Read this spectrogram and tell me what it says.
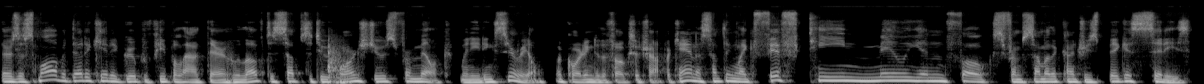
There's a small but dedicated group of people out there who love to substitute orange juice for milk when eating cereal. According to the folks at Tropicana, something like 15 million folks from some of the country's biggest cities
